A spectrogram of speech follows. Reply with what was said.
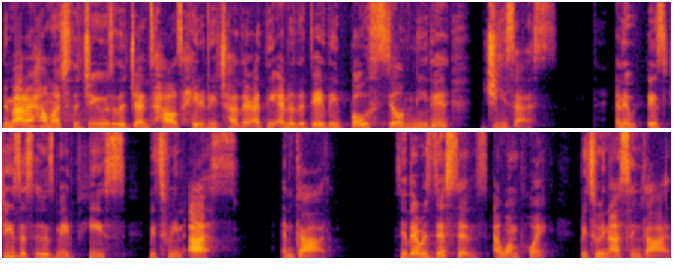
No matter how much the Jews or the Gentiles hated each other, at the end of the day, they both still needed Jesus. And it's Jesus who has made peace between us and God. See, there was distance at one point between us and God.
